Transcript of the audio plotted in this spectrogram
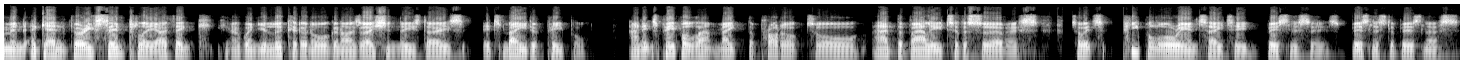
mean, again, very simply, I think, you know, when you look at an organization these days, it's made of people. And it's people that make the product or add the value to the service. So it's people orientated businesses, business to business,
